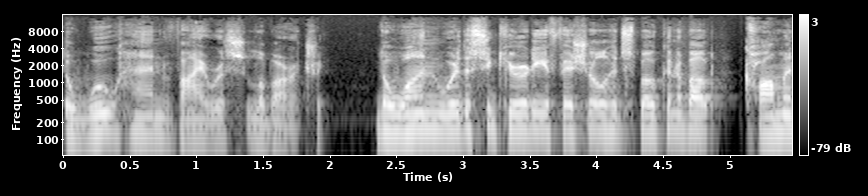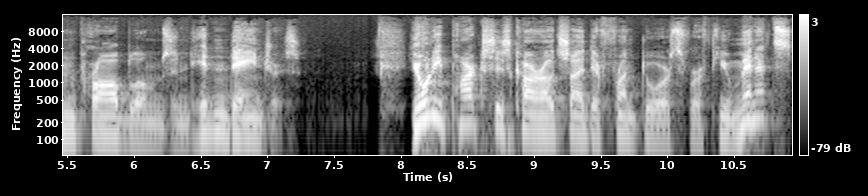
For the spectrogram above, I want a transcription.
the Wuhan virus laboratory, the one where the security official had spoken about common problems and hidden dangers. He only parks his car outside their front doors for a few minutes,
